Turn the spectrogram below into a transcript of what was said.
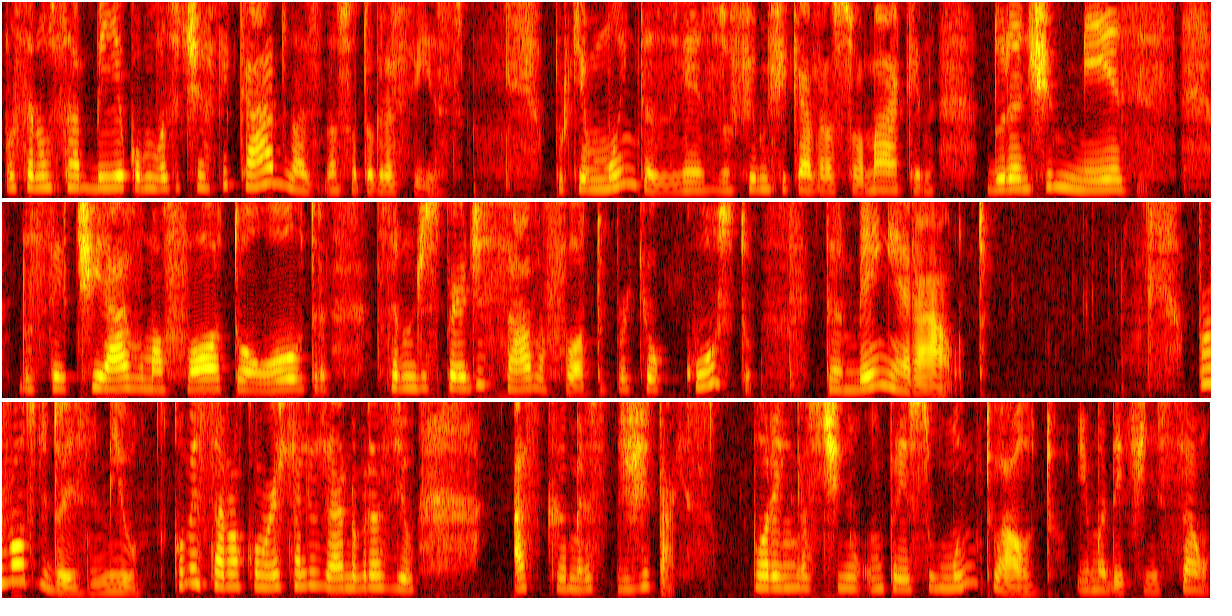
você não sabia como você tinha ficado nas, nas fotografias porque muitas vezes o filme ficava na sua máquina durante meses. Você tirava uma foto ou outra, você não desperdiçava foto, porque o custo também era alto. Por volta de 2000, começaram a comercializar no Brasil as câmeras digitais. Porém, elas tinham um preço muito alto e uma definição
